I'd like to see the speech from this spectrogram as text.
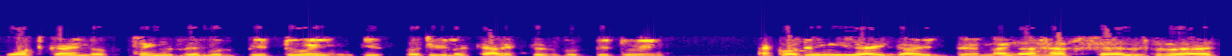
what kind of things they would be doing, these particular characters would be doing. Accordingly, I guide them. And I have felt that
